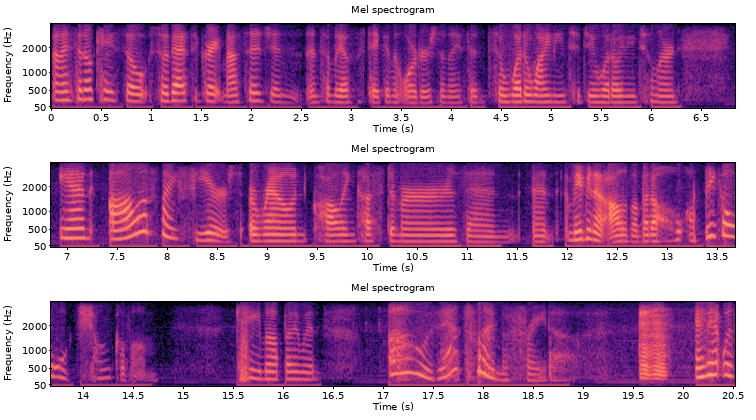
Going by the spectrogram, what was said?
And I said, "Okay, so so that's a great message and and somebody else is taking the orders." And I said, "So what do I need to do? What do I need to learn?" And all of my fears around calling customers and and maybe not all of them, but a whole, a big old chunk of them came up, and I went, "Oh, that's what I'm afraid of." Mhm. and that was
